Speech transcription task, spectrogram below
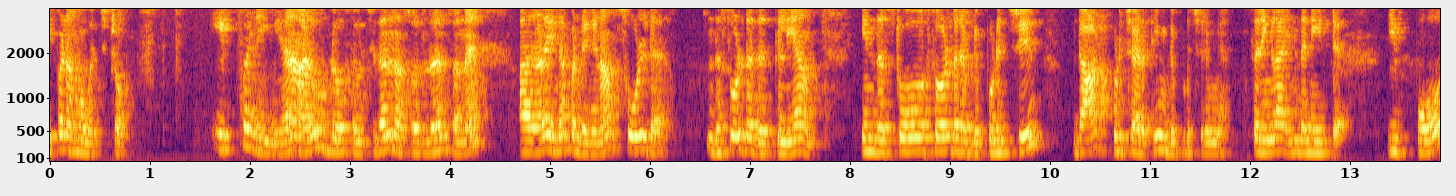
இப்போ நம்ம வச்சிட்டோம். இப்போ நீங்கள் அளவு ப்ளவுஸை வச்சு தான் நான் சொல்கிறேன்னு சொன்னேன். அதனால் என்ன பண்ணுறீங்கன்னா ஷோல்டர் இந்த ஷோல்டர் இருக்கு இல்லையா? இந்த ஸ்டோ ஷோல்டர் இப்படி பிடிச்சி டாட் பிடிச்ச இடத்தையும் இப்படி பிடிச்சிருங்க. சரிங்களா? இந்த நீட்டு இப்போது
